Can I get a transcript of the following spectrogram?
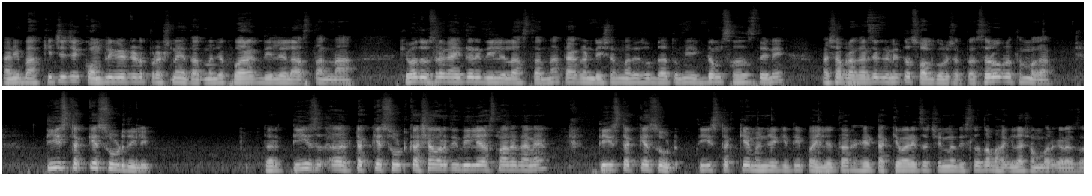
आणि बाकीचे जे कॉम्प्लिकेटेड प्रश्न येतात म्हणजे फरक दिलेला असताना किंवा दुसरं काहीतरी दिलेलं असताना त्या कंडिशनमध्ये सुद्धा तुम्ही एकदम सहजतेने अशा प्रकारचे गणित सॉल्व्ह करू शकता. सर्वप्रथम बघा तीस टक्के सूट दिली. तर तीस टक्के सूट कशावरती दिली असणार आहे त्याने? तीस टक्के सूट. तीस टक्के म्हणजे किती? पहिले तर हे टक्केवारीचं चिन्ह दिसलं तर भागीला शंभर करायचं.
